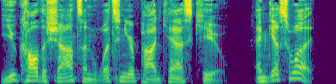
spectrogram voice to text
you call the shots on what's in your podcast queue. And guess what?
